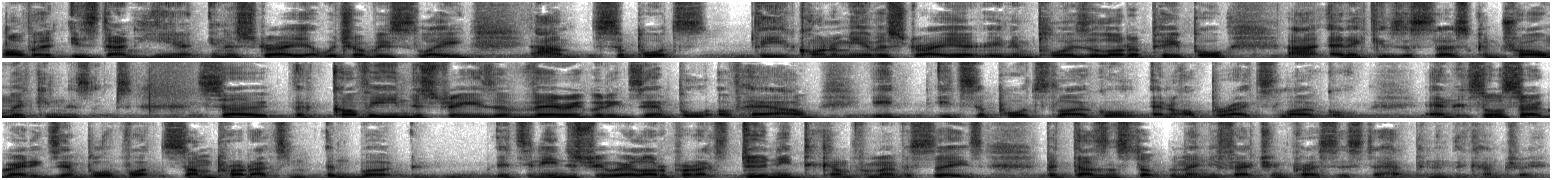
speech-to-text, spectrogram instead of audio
of it is done here in Australia, which obviously um, supports the economy of Australia. It employs a lot of people uh, and it gives us those control mechanisms. So the coffee industry is a very good example of how it, it supports local and operates local. And it's also a great example of what some products, it's an industry where a lot of products do need to come from overseas, but doesn't stop the manufacturing process to happen in the country.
